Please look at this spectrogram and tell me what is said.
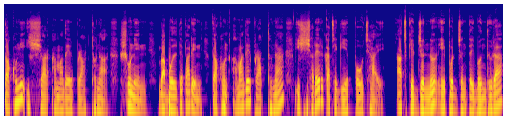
তখনই ঈশ্বর আমাদের প্রার্থনা। শোনেন বা বলতে পারেন, তখন আমাদের প্রার্থনা ঈশ্বরের কাছে গিয়ে পৌঁছায়। আজকের জন্য এই পর্যন্তই বন্ধুরা,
